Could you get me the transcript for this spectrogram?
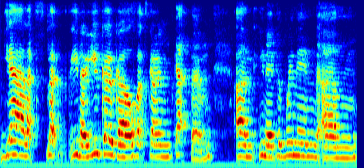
yeah, let's let you know, you go girls, let's go and get them. Um, you know, the women. Um,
